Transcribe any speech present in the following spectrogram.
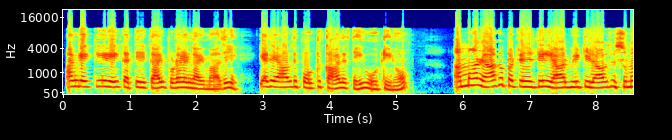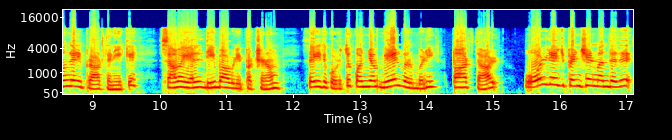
அங்கே கீரை கத்திரிக்காய் புடலங்காய் மாதிரி எதையாவது போட்டு காலத்தை ஓட்டினோம். அம்மா நாகப்பட்டினத்தில் யார் வீட்டிலாவது சுமங்கலி பிரார்த்தனைக்கு சமையல் தீபாவளி பட்சணம் செய்து கொடுத்து கொஞ்சம் மேல் வரும்படி பார்த்தாள். ஓல்டேஜ் பென்ஷன் வந்தது.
